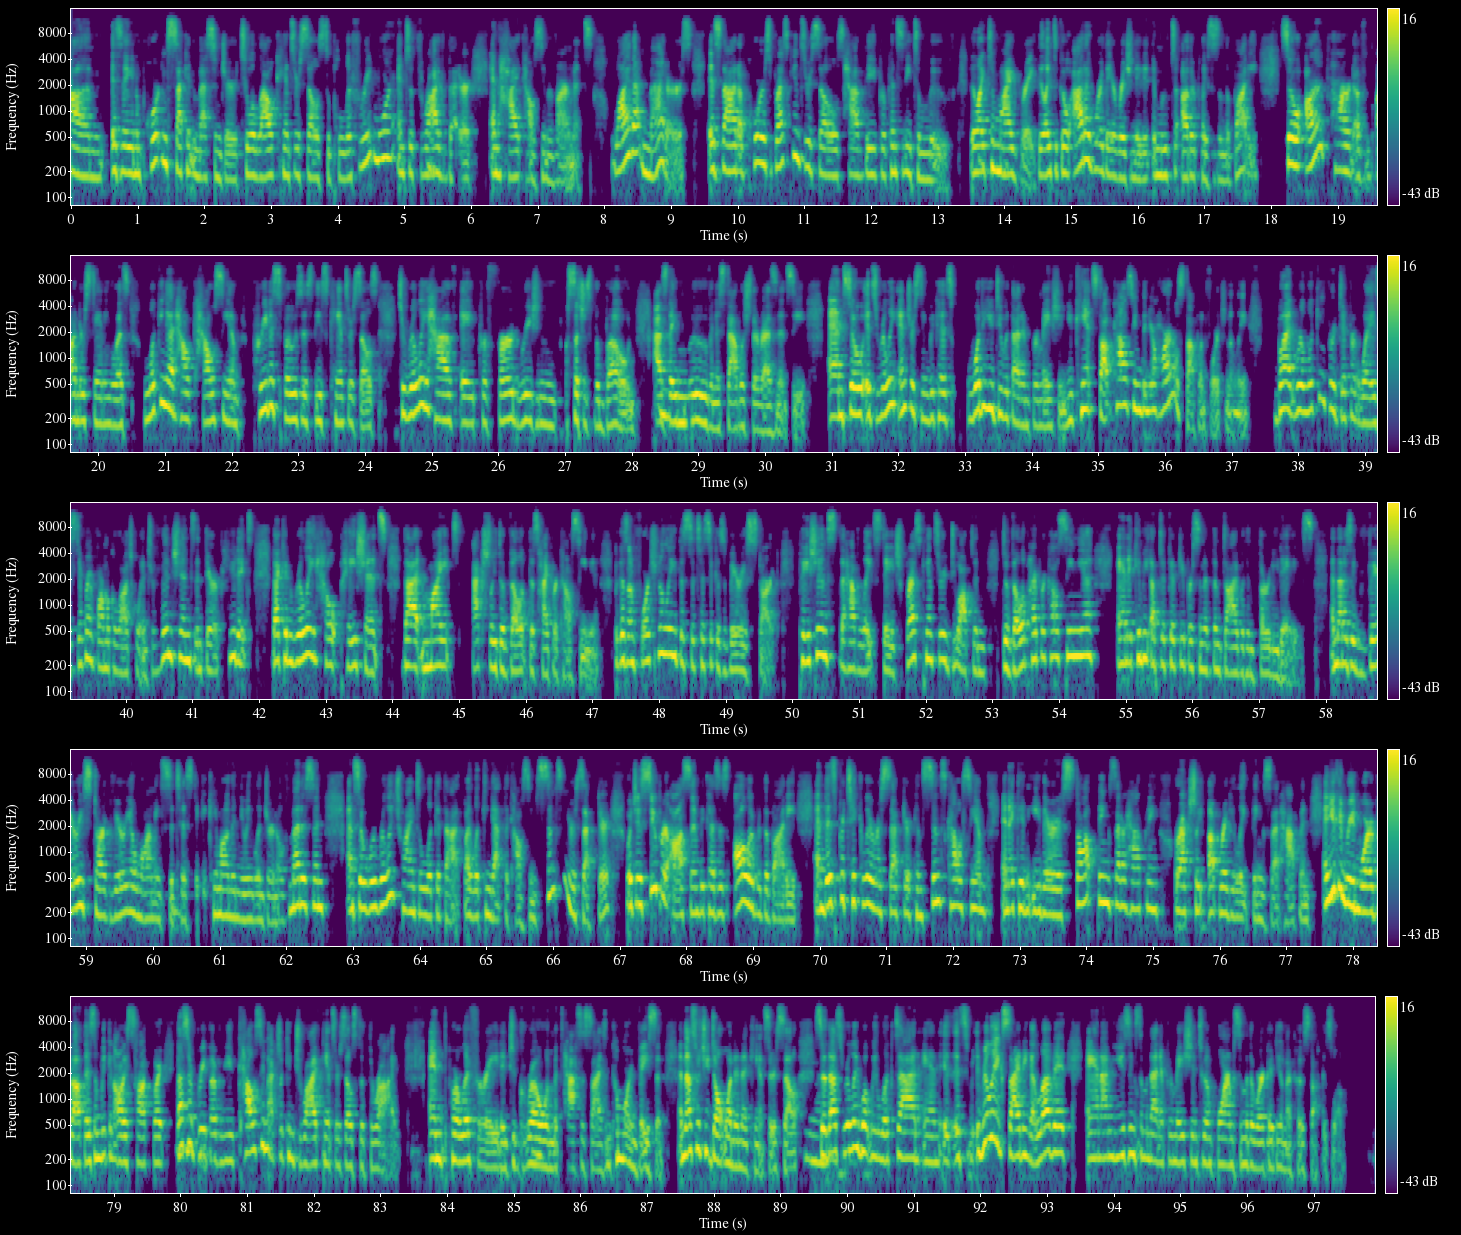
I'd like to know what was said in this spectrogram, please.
um, is an important second messenger to allow cancer cells to proliferate more and to thrive better in high calcium environments. Why that matters is that, of course, breast cancer cells have the propensity to move. They like to migrate. They like to go out of where they originated and move to other places in the body. So our part of understanding was looking at how calcium predisposes these cancer cells to really have a preferred region, such as the bone, as mm-hmm. they move and establish their residency. And so it's really interesting because what do you do with that information? You can't stop calcium, then your heart will stop, unfortunately. But we're looking for different ways, different pharmacological interventions and therapeutics that can really help patients that might actually develop this hypercalcemia. Because unfortunately the statistic is very stark. Patients that have late stage breast cancer do often develop hypercalcemia and it can be up to 50% of them die within 30 days. And that is a very stark very alarming statistic. It came out in the new england journal of medicine. And so we're really trying to look at that by looking at the calcium sensing receptor which is super awesome because it's all over the body and this particular receptor can sense calcium and it can either stop things that are happening or actually upregulate things that happen. And you can read more about this and we can always talk, but that's a mm-hmm. brief overview. Calcium actually can drive cancer cells to thrive and proliferate and to grow mm-hmm. and metastasize and become more invasive. And that's what you don't want in a cancer cell. Yeah. So that's really what we looked at. And it, it's really exciting. I love it. And I'm using some of that information to inform some of the work I do in my postdoc as well.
